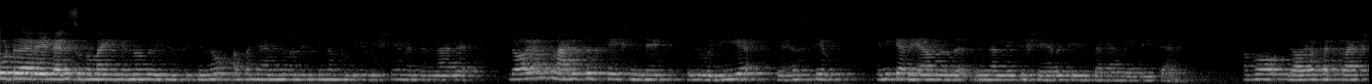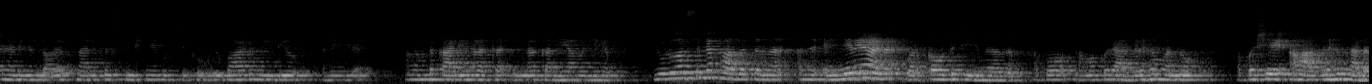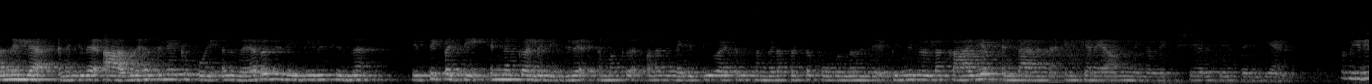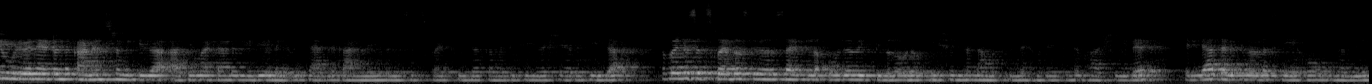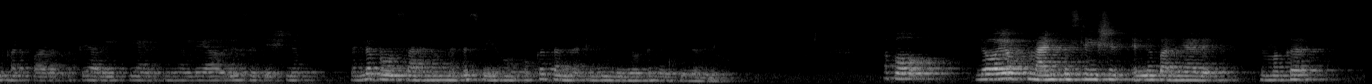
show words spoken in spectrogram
കൂട്ടുകാരെ എല്ലാവരും സുഖമായിരിക്കുന്നു എന്ന് വിശ്വസിക്കുന്നു. അപ്പം ഞാനിന്ന് വന്നിരിക്കുന്ന പുതിയ വിഷയം എന്തെന്നാൽ ലോ ഓഫ് മാനിഫെസ്റ്റേഷന്റെ ഒരു വലിയ രഹസ്യം എനിക്കറിയാവുന്നത് നിങ്ങളിലേക്ക് ഷെയർ ചെയ്ത് തരാൻ വേണ്ടിയിട്ടാണ്. അപ്പോൾ ലോ ഓഫ് അട്രാക്ഷൻ അല്ലെങ്കിൽ ലോ ഓഫ് മാനിഫെസ്റ്റേഷനെ കുറിച്ചൊക്കെ ഒരുപാട് വീഡിയോ അല്ലെങ്കിൽ അങ്ങനത്തെ കാര്യങ്ങളൊക്കെ നിങ്ങൾക്കറിയാമെങ്കിലും യൂണിവേഴ്സിന്റെ ഭാഗത്തുനിന്ന് അത് എങ്ങനെയാണ് വർക്കൗട്ട് ചെയ്യുന്നതെന്ന്. അപ്പോൾ നമുക്കൊരാഗ്രഹം വന്നു. പക്ഷേ ആ ആഗ്രഹം നടന്നില്ല. അല്ലെങ്കിൽ ആ ആഗ്രഹത്തിലേക്ക് പോയി. അത് വേറൊരു രീതിയിൽ ചെന്ന് എത്തിപ്പറ്റി എന്നൊക്കെ ഉള്ള രീതിയിൽ നമുക്ക് വളരെ നെഗറ്റീവായിട്ടും സങ്കടപ്പെട്ട് പോകുന്നതിന്റെ പിന്നിലുള്ള കാര്യം എന്താണെന്ന് എനിക്കറിയാവുന്ന നിങ്ങളിലേക്ക് ഷെയർ ചെയ്ത് തരികയാണ്. അപ്പോൾ വീഡിയോ മുഴുവനായിട്ടൊന്ന് കാണാൻ ശ്രമിക്കുക. ആദ്യമായിട്ടാണ് വീഡിയോ അല്ലെങ്കിൽ ചാനൽ കാണുന്നതെങ്കിൽ ഒന്ന് സബ്സ്ക്രൈബ് ചെയ്യുക കമന്റ് ചെയ്യുക ഷെയർ ചെയ്യുക. അപ്പോൾ എന്റെ സബ്സ്ക്രൈബേഴ്സ് വ്യൂവേഴ്സ് ആയിട്ടുള്ള ഓരോ വ്യക്തികളോടും ഈശ്വരന്റെ നാമത്തിന്റെ ഹൃദയത്തിന്റെ ഭാഷയിൽ എല്ലാ തരത്തിലുള്ള സ്നേഹവും നന്ദിയും കടപ്പാടും ഒക്കെ അറിയിക്കുകയാണ്. നിങ്ങളുടെ ആ ഒരു സജഷനും നല്ല പ്രോത്സാഹനവും നല്ല സ്നേഹവും ഒക്കെ തന്ന് എന്നെ മുന്നോട്ട് നയിക്കുന്നതിന്. അപ്പോൾ ലോ ഓഫ് മാനിഫെസ്റ്റേഷൻ എന്ന് പറഞ്ഞാൽ നമുക്ക്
